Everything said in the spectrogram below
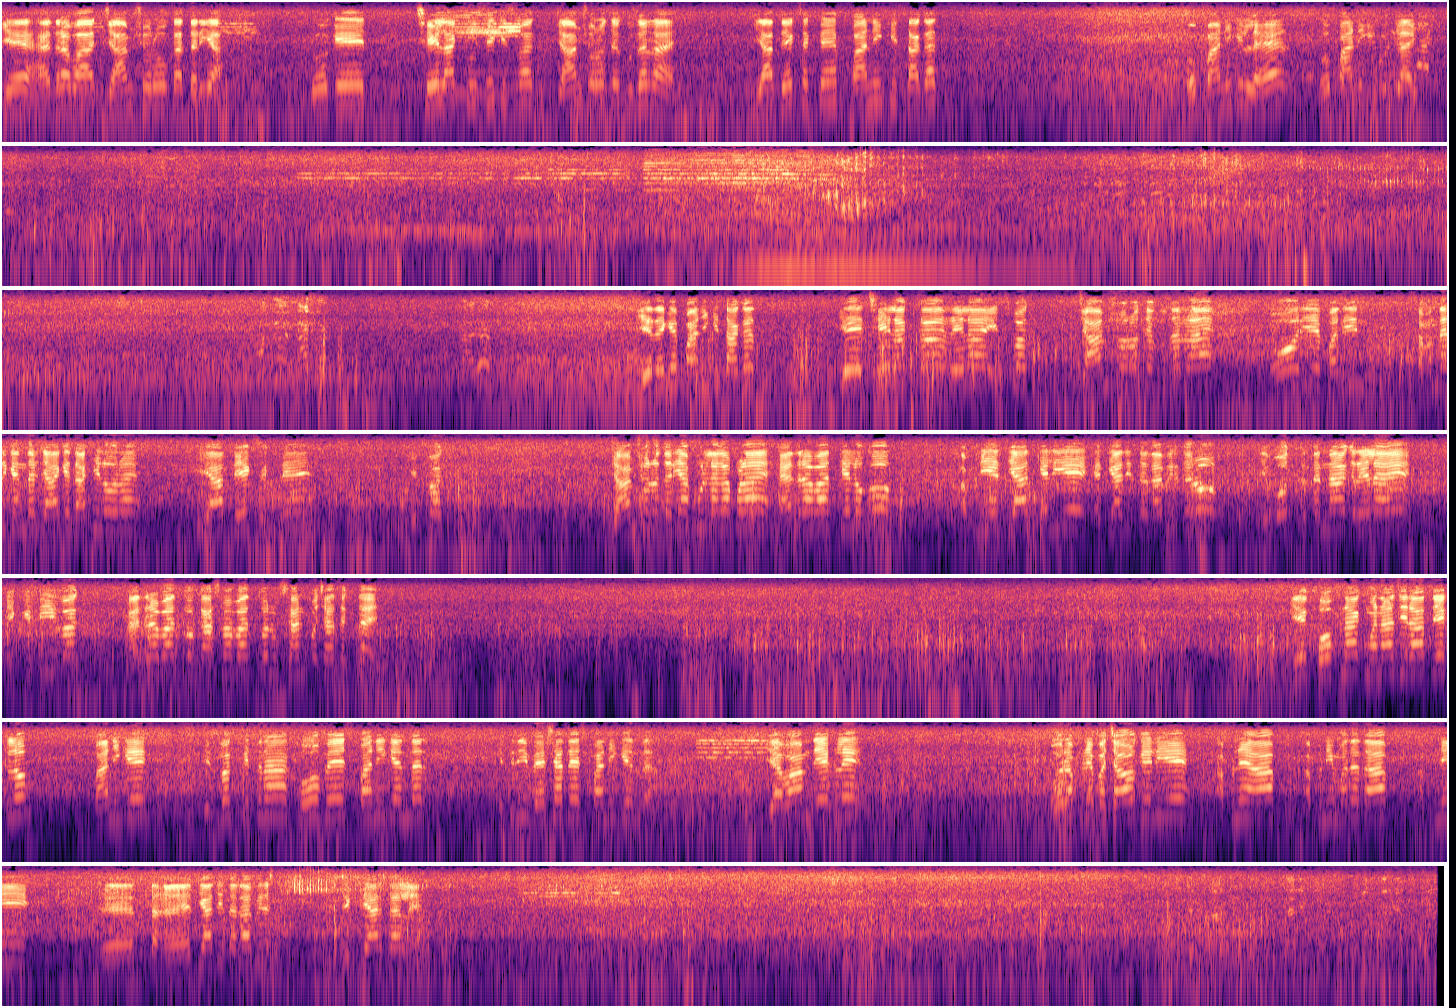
ये हैदराबाद जाम शोरों का दरिया, जो कि छः लाख क्यूसिक इस वक्त जाम शोरों से गुजर रहा है। ये आप देख सकते हैं, पानी की ताकत, वो पानी की लहर, वो पानी की गुंजाइश। ये देखें, पानी की ताकत। ये छः लाख का रेला इस वक्त जाम शोरों से गुजर रहा है और ये बदीन समंदर के अंदर जाके दाखिल हो रहा है। ये आप देख सकते हैं, इस वक्त जाम शोरों दरिया फुल लगा पड़ा है। हैदराबाद के लोगों, अपनी एहतियात के लिए एहतियाती तदाबीर करो। ये बहुत ख़तरनाक रेला है। ये किसी वक्त हैदराबाद को, कासमाबाद को नुकसान पहुँचा सकता है। ये खौफनाक मनाजिर आप देख लो। पानी के इस वक्त कितना खौफ है इस पानी के अंदर। कितनी वहशत है इस पानी के अंदर। ये आवाम देख ले। और अपने बचाव के लिए, अपने आप, अपनी मदद आप अपनी एहतियाती तदाबीर इख्तियार कर लें।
